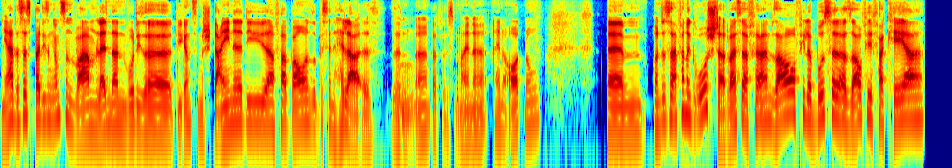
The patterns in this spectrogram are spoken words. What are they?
Ja, das ist bei diesen ganzen warmen Ländern, wo diese, die ganzen Steine, die die da verbauen, so ein bisschen heller ist, sind. Mhm. Ne? Das ist meine Einordnung. Ähm, und es ist einfach eine Großstadt, weißt du, da fahren sau viele Busse, da ist sau viel Verkehr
